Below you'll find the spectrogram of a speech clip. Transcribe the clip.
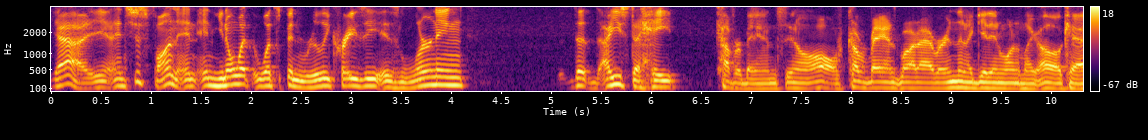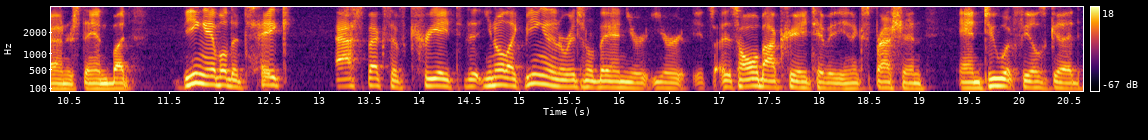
Yeah it's just fun. And and you know what what's been really crazy is learning that i used to hate cover bands you know oh cover bands whatever. And then i get in one i'm like oh okay i understand. But being able to take aspects of create that you know like being in an original band you're you're it's it's all about creativity and expression and do what feels good.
